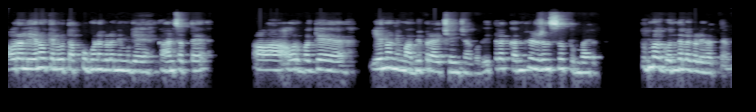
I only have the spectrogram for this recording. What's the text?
ಅವರಲ್ಲಿ ಏನೋ ಕೆಲವು ತಪ್ಪು ಗುಣಗಳು ನಿಮಗೆ ಕಾಣಿಸುತ್ತೆ. ಆ, ಅವ್ರ ಬಗ್ಗೆ ಏನೋ ನಿಮ್ಮ ಅಭಿಪ್ರಾಯ ಚೇಂಜ್ ಆಗೋದು. ಈ ತರ ಕನ್ಫ್ಯೂಷನ್ಸ್ ತುಂಬಾ ಇರುತ್ತೆ. ತುಂಬಾ ಗೊಂದಲಗಳಿರುತ್ತೆ.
